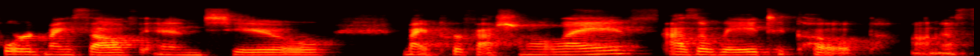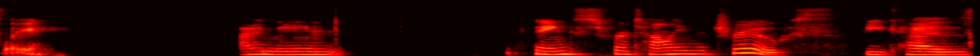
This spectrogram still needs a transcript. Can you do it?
poured myself into my professional life as a way to cope, honestly. I mean, thanks for telling the truth because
